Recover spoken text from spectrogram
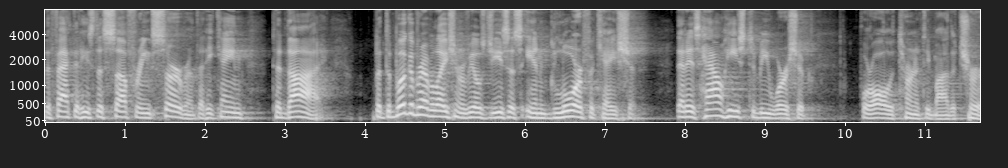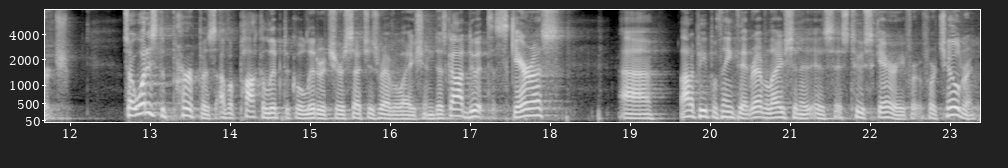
the fact that He's the suffering servant, that He came to die. But the book of Revelation reveals Jesus in glorification. That is how He's to be worshiped for all eternity by the church. So, what is the purpose of apocalyptical literature such as Revelation? Does God do it to scare us? Uh, a lot of people think that Revelation is, is too scary for, for children.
